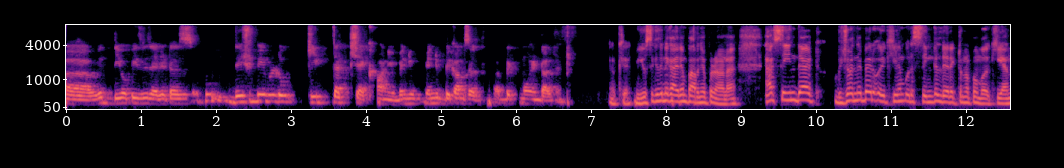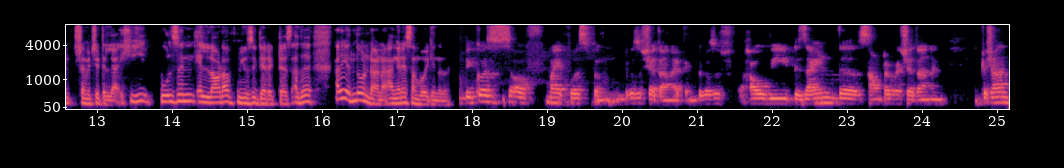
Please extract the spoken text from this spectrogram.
uh, with DOPs, with editors. Who, they should be able to keep that check on you when you when you become self, a bit more indulgent. ഓക്കെ മ്യൂസിക്കിന്റെ കാര്യം പറഞ്ഞപ്പോഴാണ് ഐ സീൻ ദാറ്റ് ബിജോയ് നബേർ ഒരിക്കലും ഒരു സിംഗിൾ ഡയറക്ടറിനൊപ്പം വർക്ക് ചെയ്യാൻ ശ്രമിച്ചിട്ടില്ല ഹി പൂൾസ് ഇൻ എ ലോട്ട് ഓഫ് മ്യൂസിക് ഡയറക്ടേഴ്സ് അത് അത് എന്തുകൊണ്ടാണ് അങ്ങനെ സംഭവിക്കുന്നത് because of my first film, because of Shaitan, I think, because of how we designed the soundtrack for Shaitan, and Prashant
